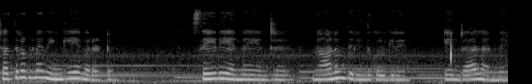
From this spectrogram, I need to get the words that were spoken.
சத்ருகுடன் இங்கேயே வரட்டும். செய்தி என்ன என்று நானும் தெரிந்து கொள்கிறேன் என்றாள் அன்னை.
